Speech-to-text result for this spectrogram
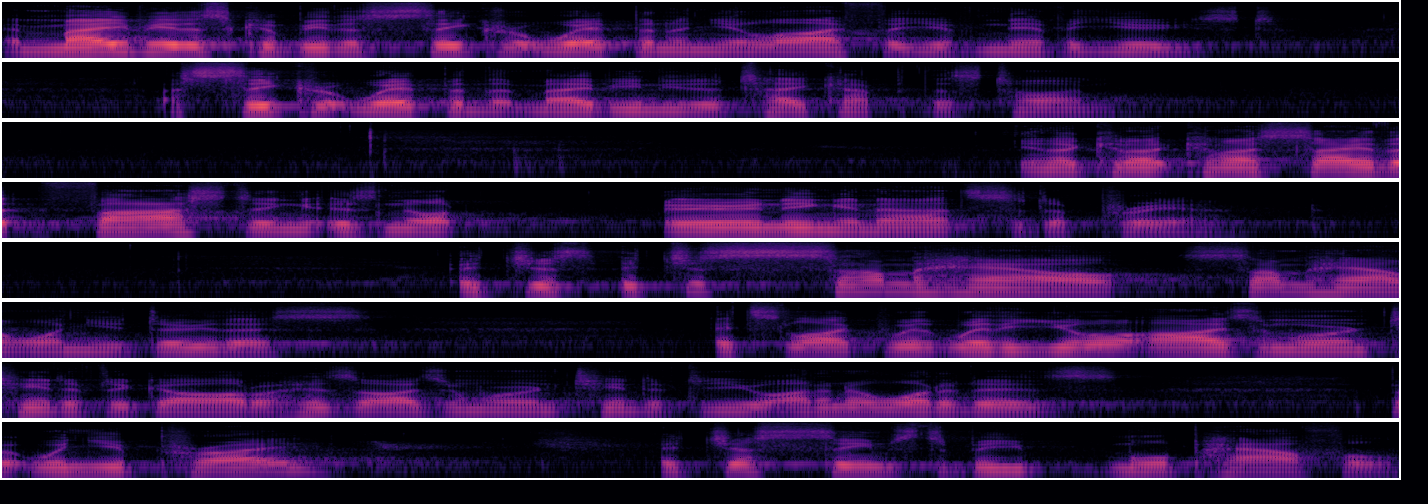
And maybe this could be the secret weapon in your life that you've never used. A secret weapon that maybe you need to take up at this time. You know, can I, can I say that fasting is not earning an answer to prayer? It just, it just somehow, somehow when you do this, it's like whether your eyes are more attentive to God or His eyes are more attentive to you. I don't know what it is. But when you pray, it just seems to be more powerful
